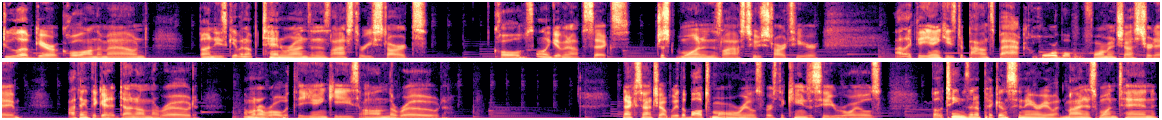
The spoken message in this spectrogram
do love Gerrit Cole on the mound. Bundy's given up 10 runs in his last three starts. Cole's only given up six, just one in his last two starts here. I like the Yankees to bounce back. Horrible performance yesterday. I think they get it done on the road. I'm going to roll with the Yankees on the road. Next matchup, we have the Baltimore Orioles versus the Kansas City Royals. Both teams in a pick 'em scenario at minus 110,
